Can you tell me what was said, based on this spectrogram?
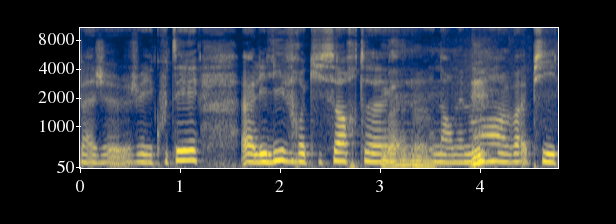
bah, je, je vais écouter euh, les livres qui sortent euh, Bah, énormément. voilà. Puis,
